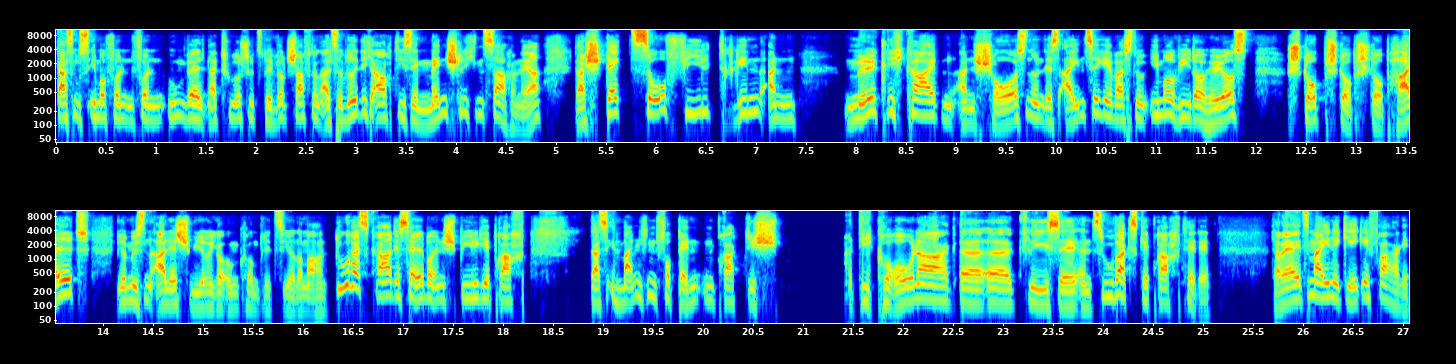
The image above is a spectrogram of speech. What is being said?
das muss immer von, von Umwelt, Naturschutz, Bewirtschaftung, also wirklich auch diese menschlichen Sachen, ja. Da steckt so viel drin an, Möglichkeiten, an Chancen und das Einzige, was du immer wieder hörst, stopp, stopp, stopp, halt, wir müssen alles schwieriger und komplizierter machen. Du hast gerade selber ins Spiel gebracht, dass in manchen Verbänden praktisch die Corona-Krise einen Zuwachs gebracht hätte. Da wäre jetzt meine Gegenfrage.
